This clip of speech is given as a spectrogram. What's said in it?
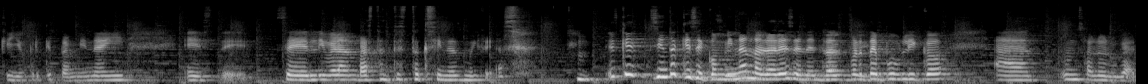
que yo creo que también ahí, este, se liberan bastantes toxinas muy feas. Es que siento que se combinan olores en el transporte público a un solo lugar.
